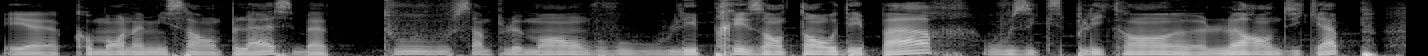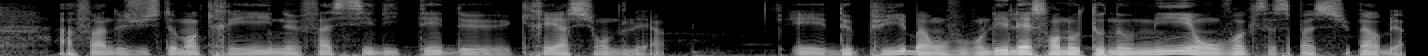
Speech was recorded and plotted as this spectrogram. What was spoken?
Et euh, comment on a mis ça en place? Bah, Tout simplement en vous les présentant au départ, vous expliquant euh, leur handicap afin de justement créer une facilité de création de liens. Et depuis, bah, on les laisse en autonomie et on voit que ça se passe super bien.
